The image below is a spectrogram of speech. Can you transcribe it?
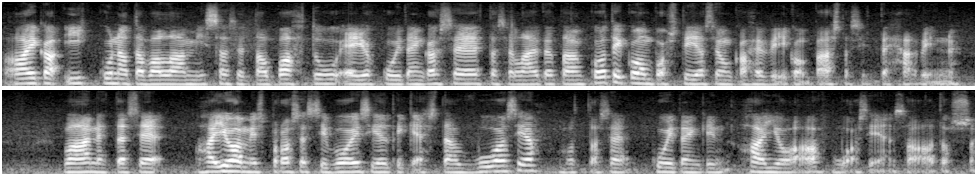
aika ikkuna tavallaan, missä se tapahtuu, ei ole kuitenkaan se, että se laitetaan kotikompostiin ja se on kahden viikon päästä sitten hävinnyt, vaan että se hajoamisprosessi voi silti kestää vuosia, mutta se kuitenkin hajoaa vuosien saatossa.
